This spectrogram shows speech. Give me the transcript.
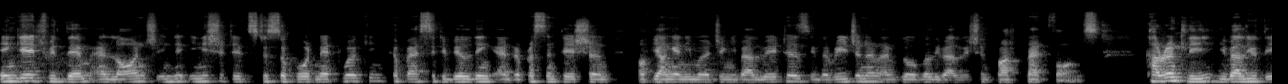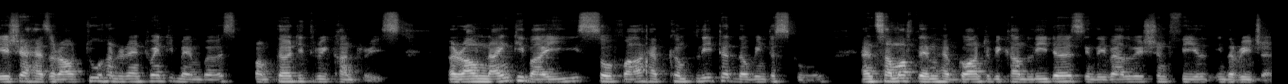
engage with them and launch in initiatives to support networking, capacity building, and representation of young and emerging evaluators in the regional and global evaluation platforms. Currently, Eval Youth Asia has around 220 members from 33 countries. Around 90 YEs so far have completed the winter school, and some of them have gone to become leaders in the evaluation field in the region.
